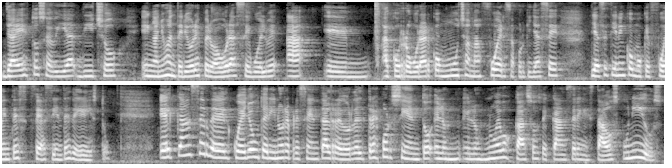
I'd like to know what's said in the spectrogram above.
Ya esto se había dicho en años anteriores, pero ahora se vuelve a Em, a corroborar con mucha más fuerza, porque ya se, ya se tienen como que fuentes fehacientes de esto. El cáncer del cuello uterino representa alrededor del 3% en los, en los nuevos casos de cáncer en Estados Unidos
